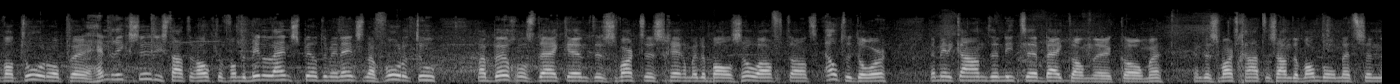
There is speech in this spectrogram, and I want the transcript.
wat door op Hendriksen. Die staat ter hoogte van de middenlijn. Speelt hem ineens naar voren toe. Maar Beugelsdijk en de zwarte schermen de bal zo af dat Eltendoor de Amerikaan er niet bij kan komen. En de Zwart gaat dus aan de wandel met zijn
